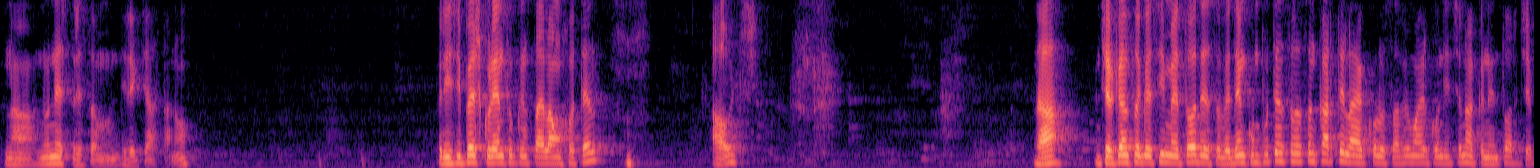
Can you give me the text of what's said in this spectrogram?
Da? Nu ne stresăm în direcția asta, nu? Risipești curentul când stai la un hotel? Auci? Da? Încercăm să găsim metode, să vedem cum putem să lăsăm cartela acolo, să avem aer condiționat când ne întoarcem.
